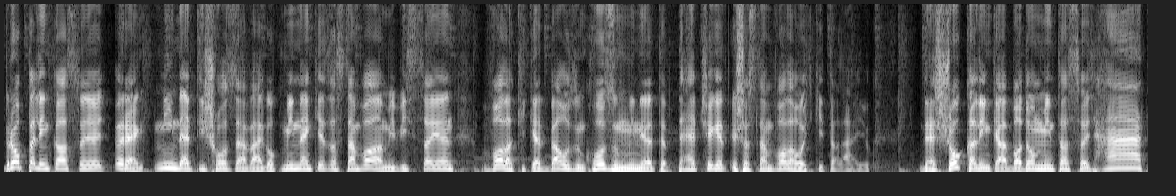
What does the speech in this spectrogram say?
Broppelink azt mondja, hogy öreg, mindent is hozzávágok mindenkihez, aztán valami visszajön, valakiket behozunk, hozzunk minél több tehetséget, és aztán valahogy kitaláljuk. De sokkal inkább adom, mint az, hogy hát,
